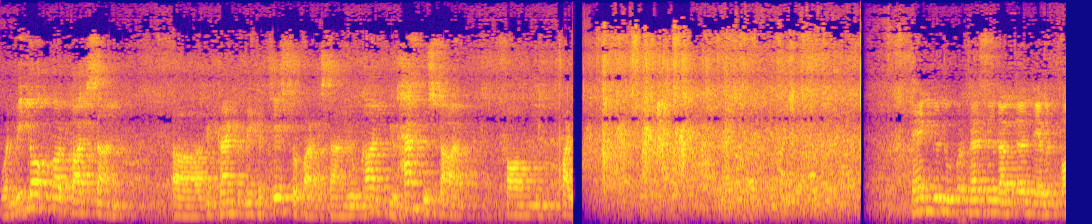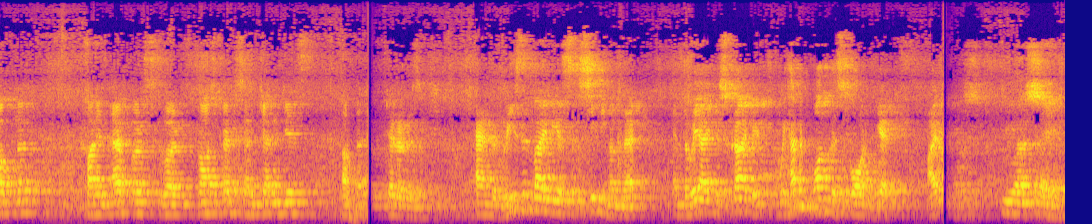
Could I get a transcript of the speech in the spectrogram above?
When we talk about Pakistan uh, and trying to make a case for Pakistan, you can't. You have to start from. Thank you to Professor Dr. David Faulkner for his efforts towards prospects and challenges of the terrorism. And the reason why we are succeeding on that, and the way I describe it, we haven't won this war yet. I don't USA.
